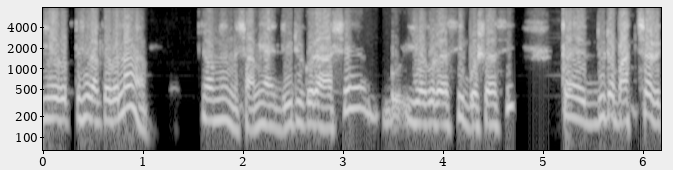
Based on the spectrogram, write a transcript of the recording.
ইয়ে করতেছি রাতের বেলা। আমি ডিউটি করে আসে ইয়ে করে আসি, বসে আছি তো দুটো বাচ্চার,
